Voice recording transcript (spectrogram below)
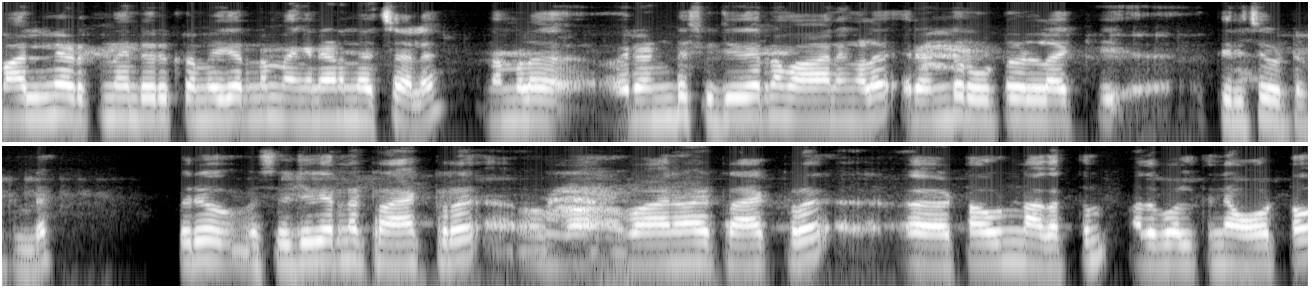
മാലിന്യം എടുക്കുന്നതിന്റെ ഒരു ക്രമീകരണം എങ്ങനെയാണെന്ന് വെച്ചാൽ നമ്മൾ രണ്ട് ശുചീകരണ വാഹനങ്ങൾ രണ്ട് റൂട്ടുകളിലാക്കി തിരിച്ചു വിട്ടിട്ടുണ്ട്. ഒരു ശുചീകരണ ട്രാക്ടർ വാഹനമായ ട്രാക്ടർ ടൗണിനകത്തും അതുപോലെ തന്നെ ഓട്ടോ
